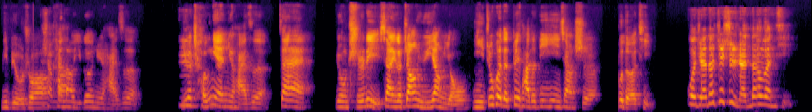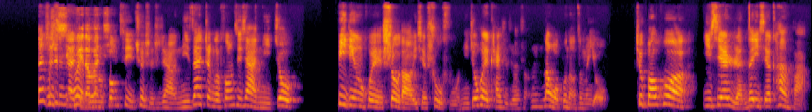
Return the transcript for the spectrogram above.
你比如说，看到一个女孩子，一个成年女孩子在。泳池里像一个章鱼一样游，你就会的对她的第一印象是不得体。我觉得这是人的问题，但是行为的问题。风气确实是这样，你在整个风气下，你就必定会受到一些束缚，你就会开始觉得说，嗯，那我不能这么游。就包括一些人的一些看法，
